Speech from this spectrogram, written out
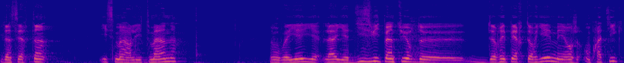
d'un certain Ismar Littmann. Donc vous voyez, là, il y a 18 peintures de, répertoriées, mais en, pratique,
